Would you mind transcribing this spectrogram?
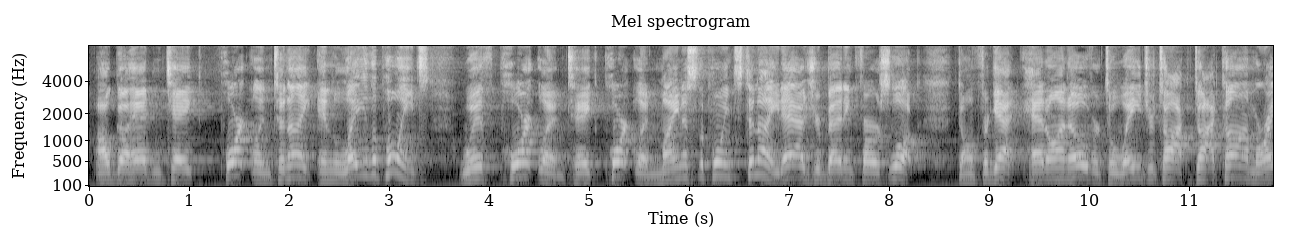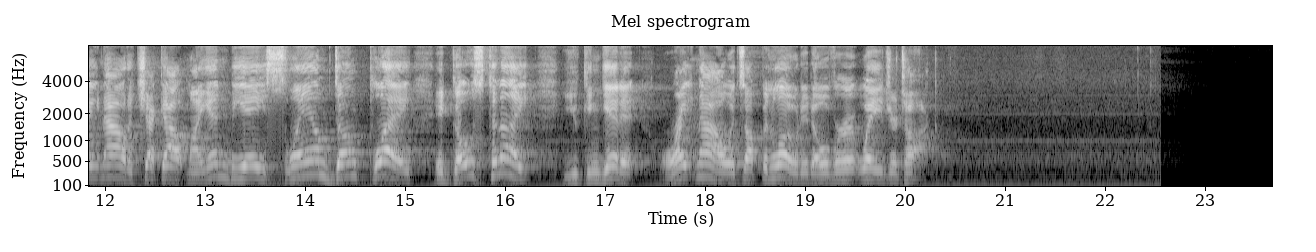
I'll go ahead and take Portland tonight and lay the points with Portland. Take Portland minus the points tonight as your betting first look. Don't forget, head on over to wagertalk.com right now to check out my NBA slam dunk play. It goes tonight. You can get it right now. It's up and loaded over at WagerTalk.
